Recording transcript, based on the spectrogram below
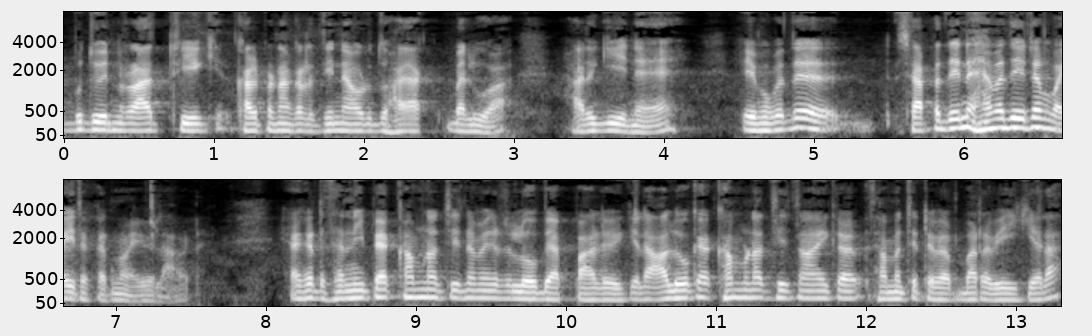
බුදු වෙන රාත්‍රියේ කල්පනා කරලා තියෙන අවුරුදු 6ක් බැලුවා. හරි ගියේ නෑ. ඒ මොකද සැප දෙන හැම දෙයකටම වෛර කරනවා ඒ වෙලාවට. ඒකට සනීපයක් හම්ුණත් හිතන මේකට ලෝභයක් පහළ වෙයි කියලා. ආලෝකයක් හම්ුණත් හිතන එක සමතේට බර වෙයි කියලා.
